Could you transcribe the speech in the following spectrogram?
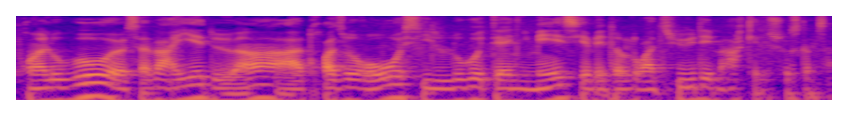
pour un logo, ça variait de 1 à 3 euros si le logo était animé, s'il y avait dans le droit dessus, des marques et des choses comme ça.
